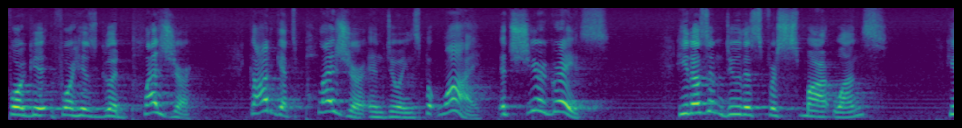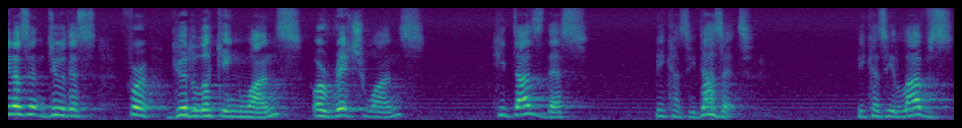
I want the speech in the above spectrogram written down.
for, for His good pleasure. God gets pleasure in doing this, but why? It's sheer grace. He doesn't do this for smart ones, He doesn't do this for good looking ones or rich ones. He does this because He does it, because He loves.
